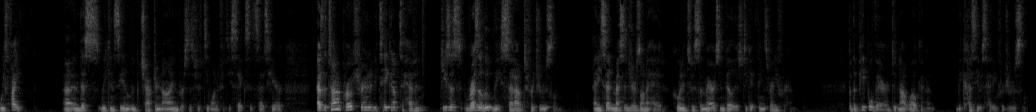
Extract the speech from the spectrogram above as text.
we fight. Uh, and this we can see in Luke chapter 9, verses 51 to 56. It says here, as the time approached for him to be taken up to heaven, Jesus resolutely set out for Jerusalem, and he sent messengers on ahead who went into a Samaritan village to get things ready for him. But the people there did not welcome him because he was heading for Jerusalem.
